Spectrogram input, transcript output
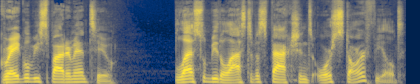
Greg will be Spider-Man 2. Bless will be The Last of Us Factions or Starfield.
